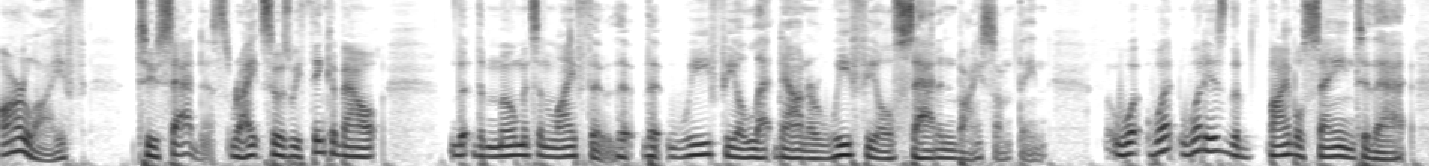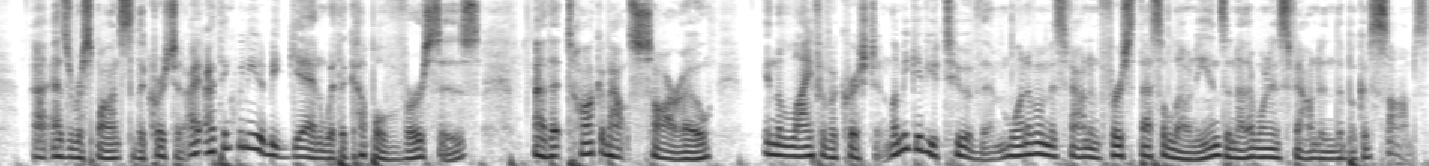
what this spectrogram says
our life to sadness, right? So as we think about the, the moments in life that, that, that we feel let down or we feel saddened by something, what, what, what is the Bible saying to that? Uh, as a response to the Christian, I, I think we need to begin with a couple verses uh, that talk about sorrow in the life of a Christian. Let me give you two of them. One of them is found in 1 Thessalonians, another one is found in the book of Psalms.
